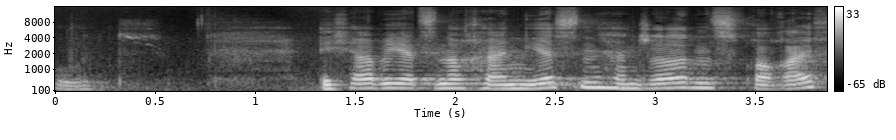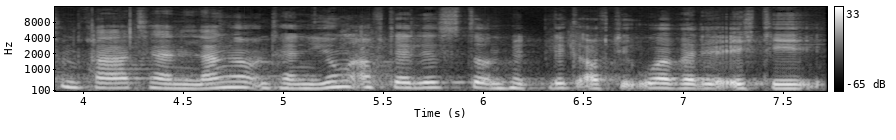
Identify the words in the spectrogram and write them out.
Gut. Ich habe jetzt noch Herrn Jessen, Herrn Jordans, Frau Reifenrath, Herrn Lange und Herrn Jung auf der Liste. Und mit Blick auf die Uhr werde ich die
